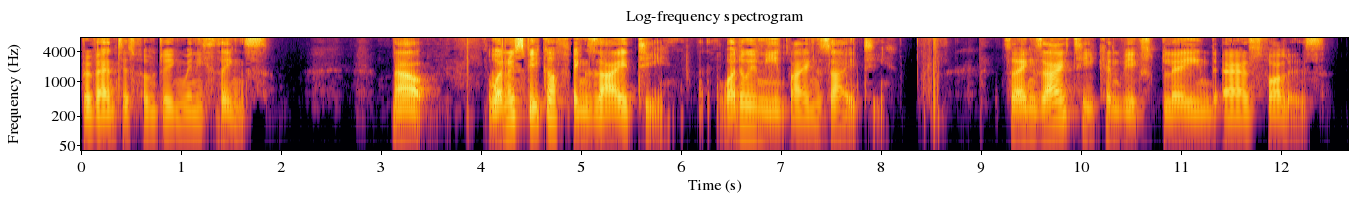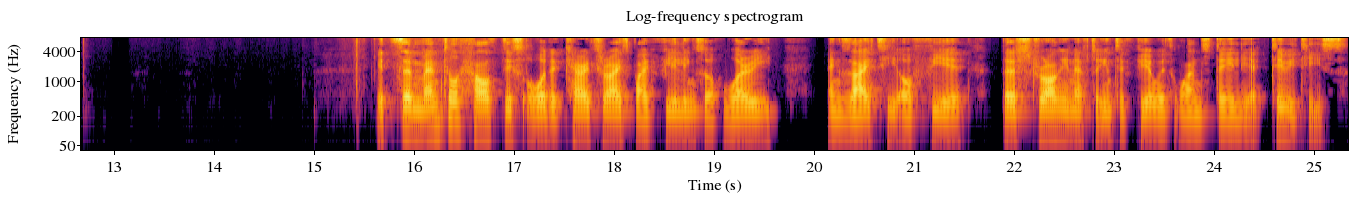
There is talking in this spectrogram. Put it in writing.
prevent us from doing many things. Now, when we speak of anxiety, what do we mean by anxiety? So, anxiety can be explained as follows It's a mental health disorder characterized by feelings of worry, anxiety, or fear that are strong enough to interfere with one's daily activities.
